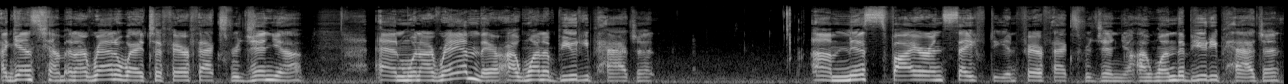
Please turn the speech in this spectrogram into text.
against him and i ran away to fairfax virginia and when i ran there i won a beauty pageant. Um, miss fire and safety in fairfax virginia. I won the beauty pageant.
